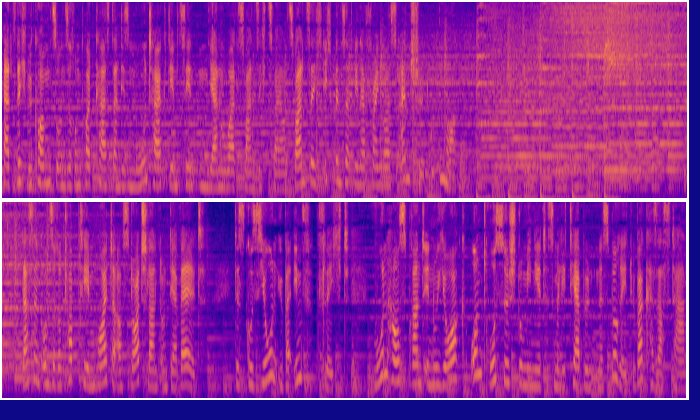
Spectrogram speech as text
Herzlich willkommen zu unserem Podcast an diesem Montag, dem 10. Januar 2022. Ich bin Sabrina Frangos. Einen schönen guten Morgen. Das sind unsere Top-Themen heute aus Deutschland und der Welt. Diskussion über Impfpflicht, Wohnhausbrand in New York und russisch dominiertes Militärbündnis berät über Kasachstan.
